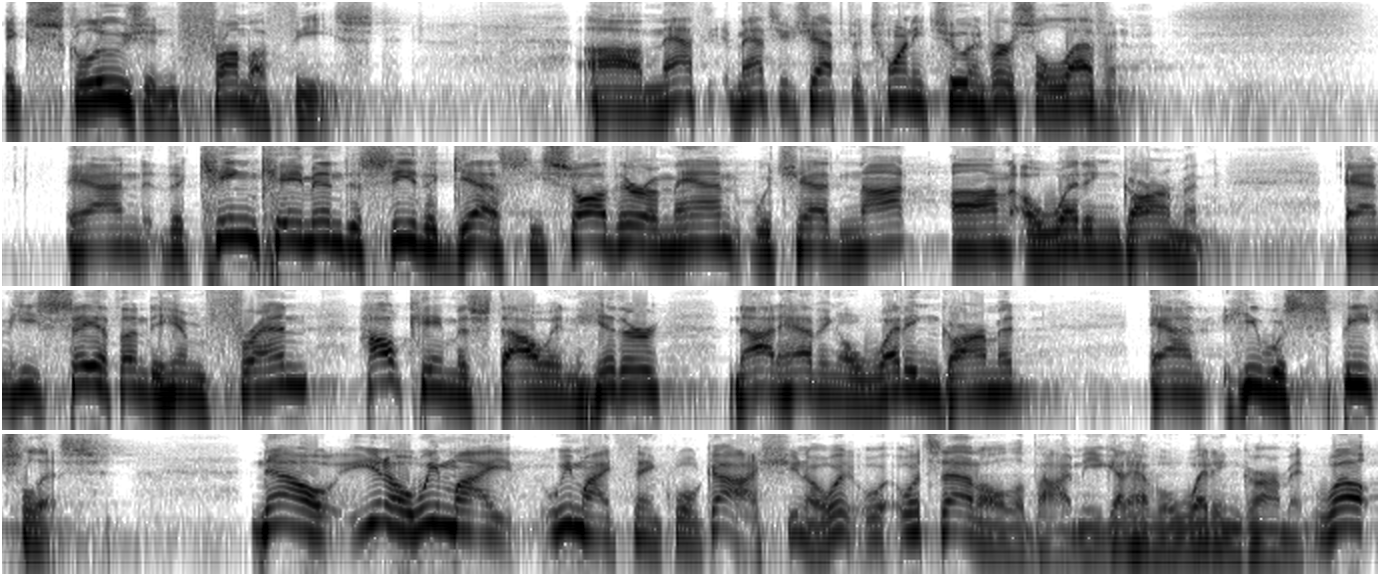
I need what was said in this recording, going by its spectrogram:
exclusion from a feast. Uh, Matthew, Matthew chapter 22 and verse 11. And the king came in to see the guests. He saw there a man which had not on a wedding garment. And he saith unto him, Friend, how camest thou in hither, not having a wedding garment? And he was speechless. Now, you know, we might, we might think, well, gosh, you know, what, what's that all about? I mean, you got to have a wedding garment. Well,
